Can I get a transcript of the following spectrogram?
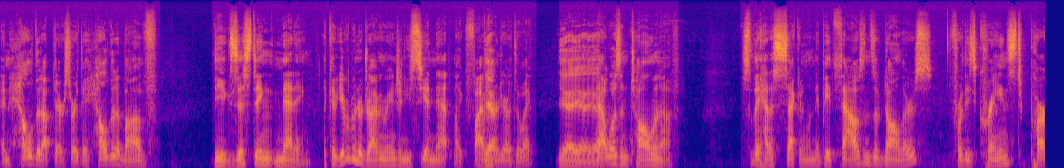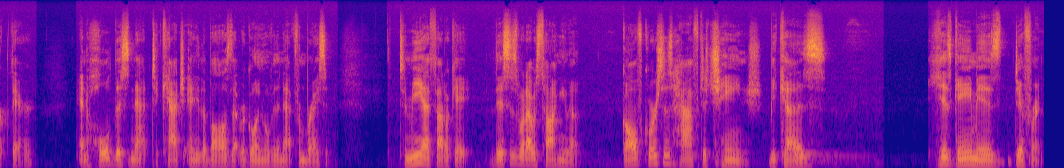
and held it up there. Sorry, they held it above the existing netting. Like, have you ever been to a driving range and you see a net like 500 Yep. yards away? Yeah, yeah, yeah. That wasn't tall enough. So they had a second one. They paid thousands of dollars for these cranes to park there and hold this net to catch any of the balls that were going over the net from Bryson. To me, I thought, okay, this is what I was talking about. Golf courses have to change because his game is different.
